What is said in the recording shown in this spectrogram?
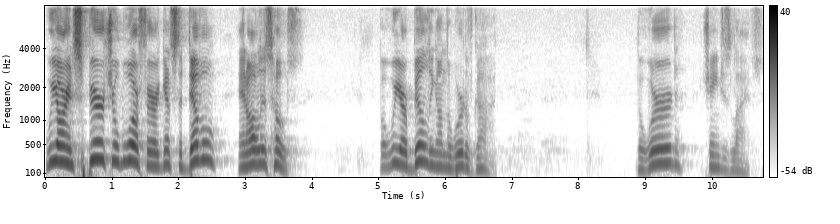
We are in spiritual warfare against the devil and all his hosts. But we are building on the Word of God. The Word changes lives.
